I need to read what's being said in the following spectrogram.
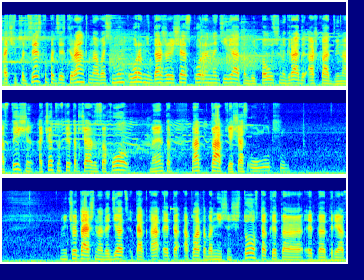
Очки полицейского, полицейский ранг на восьмом уровне, даже сейчас скоро на девятом будет. Получены награды HK 12 тысяч. Отчет инспектор Чарльза Холл на Enter. На тап я сейчас улучшу. Ну что дальше надо делать? Так, а это оплата больничных счетов, так это, это триад.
